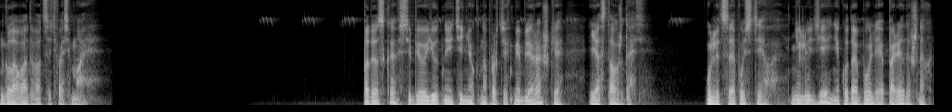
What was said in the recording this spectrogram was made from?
Глава 28 Подыскав себе уютный тенек напротив меблерашки, я стал ждать. Улица опустела. Ни людей, ни куда более порядочных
